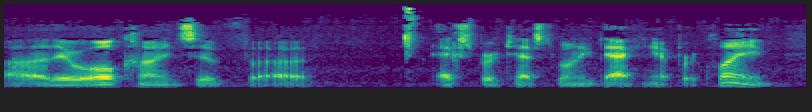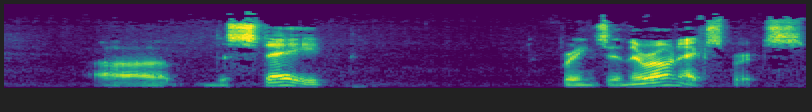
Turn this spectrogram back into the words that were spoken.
Uh, there were all kinds of uh, expert testimony backing up her claim. Uh, the state brings in their own experts,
